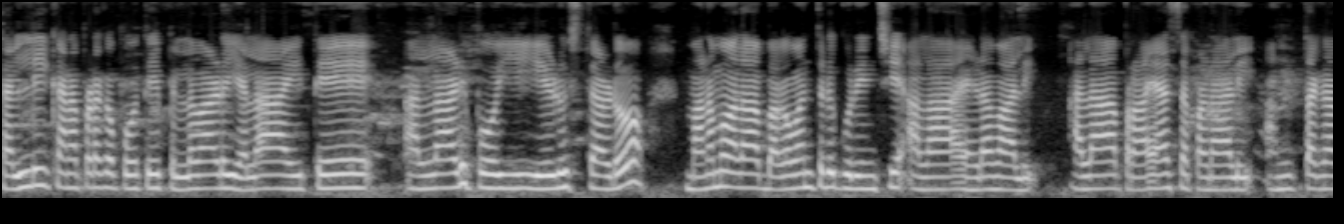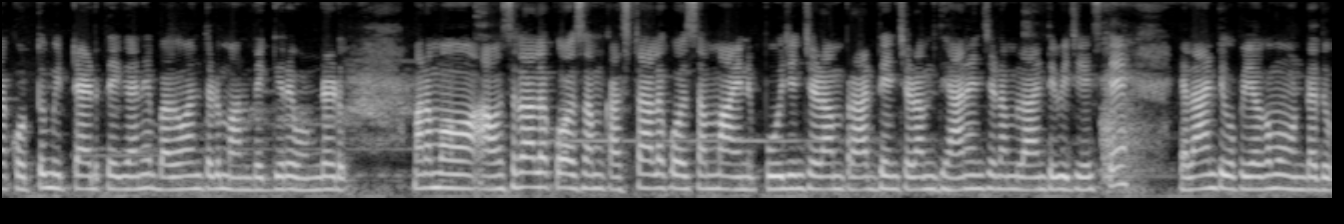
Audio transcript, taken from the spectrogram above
తల్లి కనపడకపోతే పిల్లవాడు ఎలా అయితే అల్లాడిపోయి ఏడుస్తాడో మనము అలా భగవంతుడి గురించి అలా ఎడవాలి అలా ప్రయాసపడాలి. అంతగా కొట్టుమిట్టాడితే కానీ భగవంతుడు మన దగ్గర ఉండడు. మనము అవసరాల కోసం కష్టాల కోసం ఆయన పూజించడం ప్రార్థించడం ధ్యానించడం లాంటివి చేస్తే ఎలాంటి ఉపయోగము ఉండదు.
